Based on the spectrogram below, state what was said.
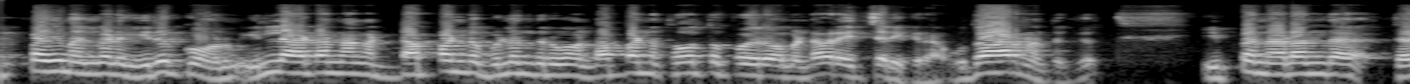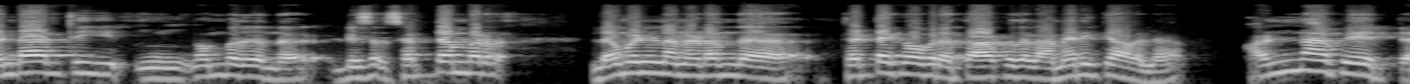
எப்பயும் எங்களுக்கு இருக்கணும். இல்லாட்டா நாங்கள் டப்பன்னு விழுந்துருவோம் டப்பன்னு தோத்து போயிடுவோம் என்று அவர் எச்சரிக்கிறார். உதாரணத்துக்கு இப்போ நடந்த ரெண்டாயிரத்தி ஒன்பது அந்த டிச செப்டம்பர் லெவனில் நடந்த தெட்டைக்கோபுர தாக்குதல் அமெரிக்காவில் கண்ணா பேர்ட்ட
